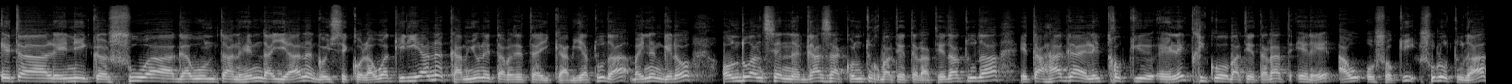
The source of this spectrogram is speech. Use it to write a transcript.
Eta lehenik sua gabuntan hendaian, goizeko lauak irian, kamioneta batetaik abiatu da, baina gero, onduan zen gaza kontur batetarat edatu da, eta haga elektriko batetarat ere, hau osoki sulotu da.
